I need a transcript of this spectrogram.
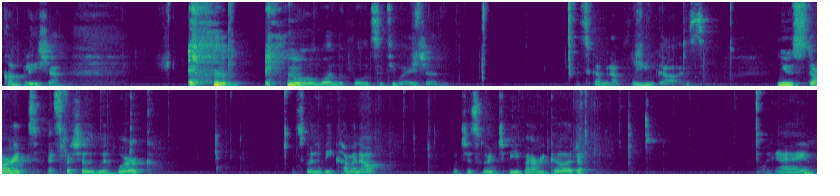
Completion. wonderful situation. It's coming up for you guys. New start, especially with work. It's going to be coming up, which is going to be very good. Okay.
